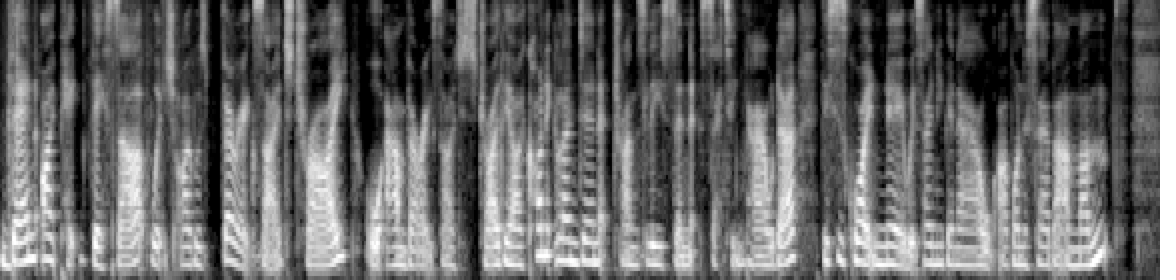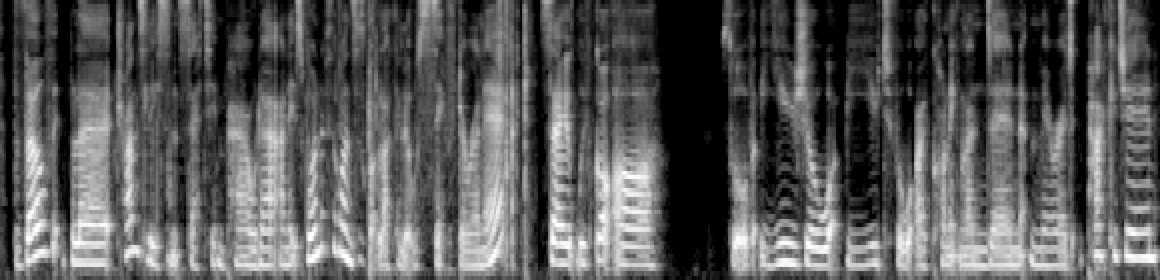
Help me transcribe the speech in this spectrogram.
Then I picked this up, which I was very excited to try, or am very excited to try, the Iconic London Translucent Setting Powder. This is quite new. It's only been out, I want to say, about a month. The Velvet Blur Translucent Setting Powder, and it's one of the ones that's got like a little sifter in it. So we've got our sort of usual beautiful Iconic London mirrored packaging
